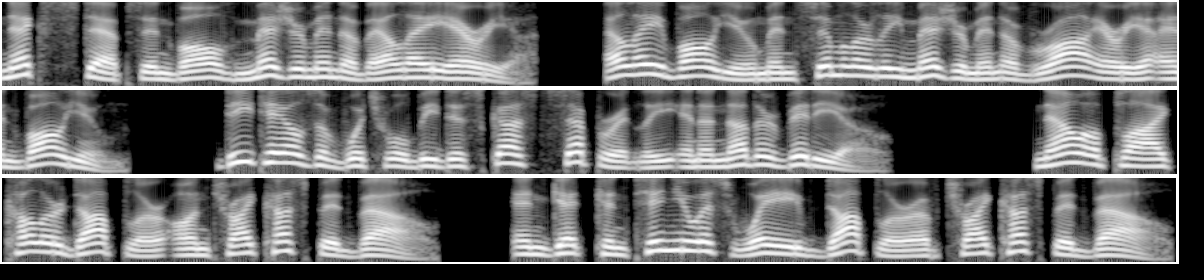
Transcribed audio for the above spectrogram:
Next steps involve measurement of LA area, LA volume and similarly measurement of RA area and volume, details of which will be discussed separately in another video. Now apply color Doppler on tricuspid valve, and get continuous wave Doppler of tricuspid valve.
